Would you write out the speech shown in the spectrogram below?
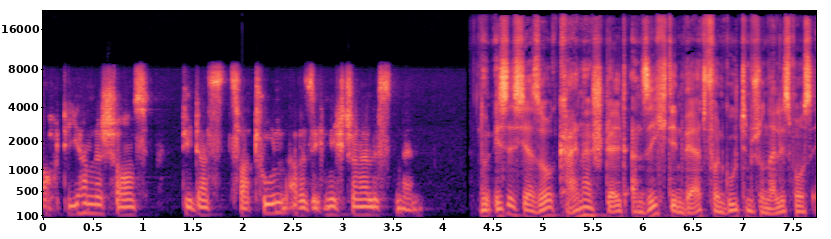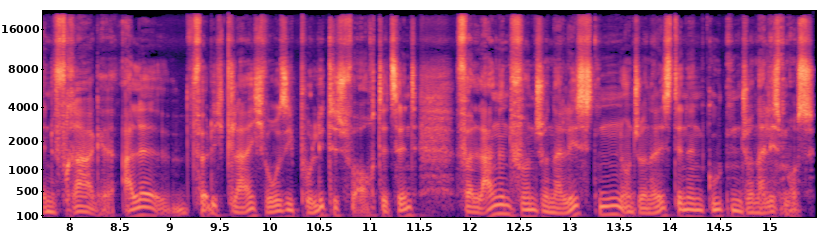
auch die haben eine Chance, die das zwar tun, aber sich nicht Journalisten nennen? Nun ist es ja so, keiner stellt an sich den Wert von gutem Journalismus in Frage. Alle, völlig gleich, wo sie politisch verortet sind, verlangen von Journalisten und Journalistinnen guten Journalismus.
